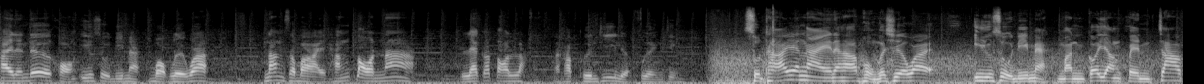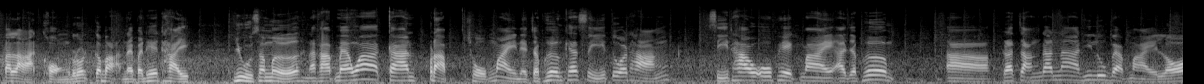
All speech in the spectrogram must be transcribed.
Highlander ของ i s u D-Max บอกเลยว่านั่งสบายทั้งตอนหน้าและก็ตอนหลังนะครับ พื้นที่เหลือเฟือจริงๆ สุดท้ายยังไงนะครับผมก็เชื่อว่า i s u D-Max มันก็ยังเป็นเจ้าตลาดของรถกระบะในประเทศไทยอยู่เสมอนะครับ แม้ว่าการปรับโฉมใหม่เนี่ยจะเพิ่มแค่สีตัวถัง สีเทาโอเพกใหม่อาจจะเพิ่มกระจังด้านหน้าที่รูปแบบใหม่ ล้อ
